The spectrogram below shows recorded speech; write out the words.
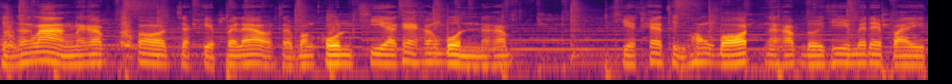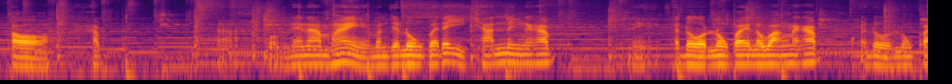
ถึงข้างล่างนะครับ ก็จะเก็บไปแล้ว แต่บางคนเคลียร์แค่ข้างบนนะครับ เคลียร์แค่ถึงห้องบอสนะครับ โดยที่ไม่ได้ไปต่อนะครับผมแนะนำให้มันจะลงไปได้อีกชั้นหนึ่งนะครับนี่กระโดดลงไประวังนะครับ กระโดดลงไป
